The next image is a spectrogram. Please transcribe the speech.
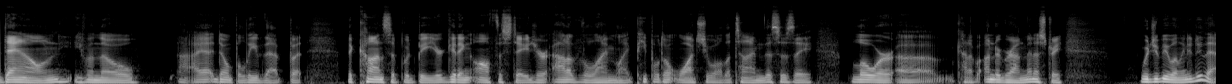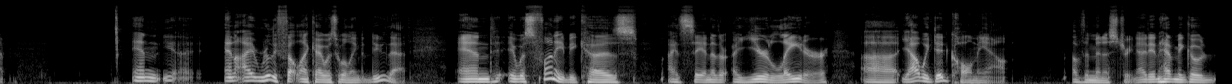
down, even though I don't believe that, but the concept would be you're getting off the stage, you're out of the limelight. People don't watch you all the time. This is a lower uh, kind of underground ministry. Would you be willing to do that? And and I really felt like I was willing to do that. And it was funny because I'd say another a year later, uh, Yahweh did call me out of the ministry. Now, I didn't have me go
